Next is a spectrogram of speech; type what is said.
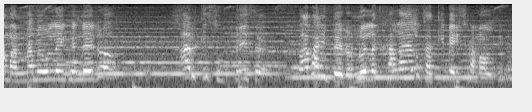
আমার নামেও লিখে নেই আর কিছু পেয়েছে। সাফাই দেরো নইলে খালা এলকা কি বেশ সামাল দিবে?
